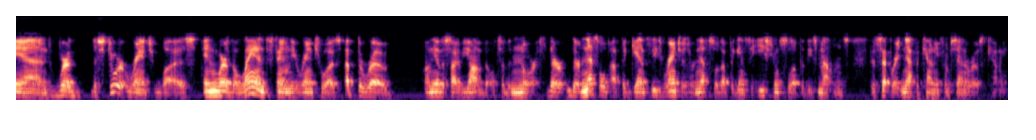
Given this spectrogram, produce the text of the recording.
And where the Stewart Ranch was, and where the Land family ranch was, up the road on the other side of Yountville to the north. They're they're nestled up against these ranches are nestled up against the eastern slope of these mountains that separate Napa County from Santa Rosa County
